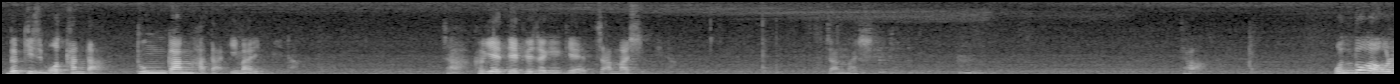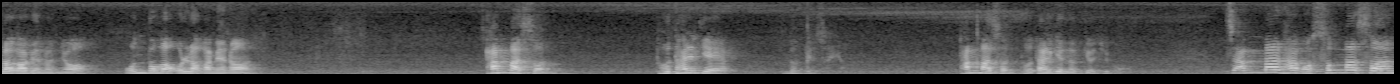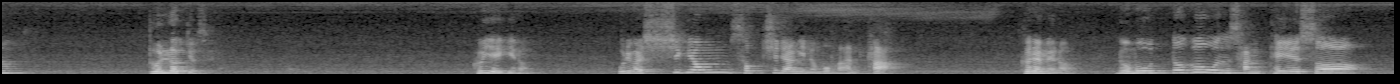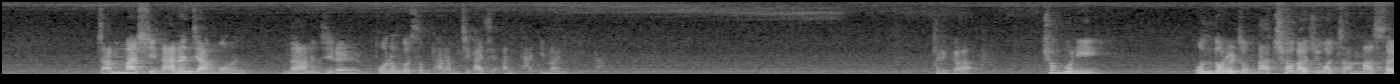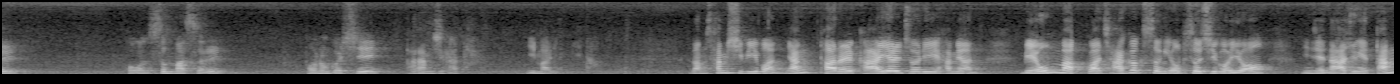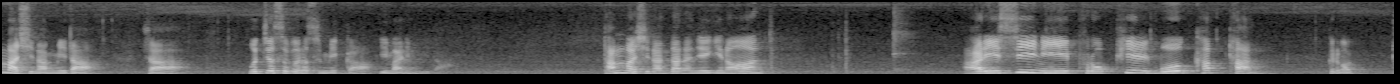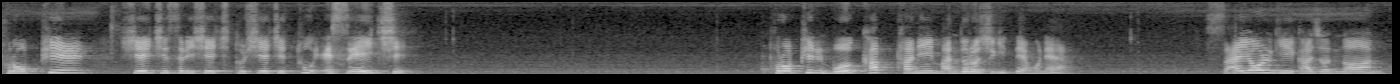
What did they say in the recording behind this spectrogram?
느끼지 못한다. 둔감하다 이 말입니다. 자, 그게 대표적인 게 짠맛입니다. 짠맛이. 자, 온도가 올라가면은요. 온도가 올라가면은 단맛은 더 달게 느껴져요. 단맛은 더 달게 느껴지고 짠맛하고 쓴맛은 덜 느껴져요. 그 얘기는 우리가 식용 섭취량이 너무 많다. 그러면은 너무 뜨거운 상태에서 짠맛이 나는지 안 나는지를 보는 것은 바람직하지 않다 이 말입니다. 그러니까 충분히 온도를 좀 낮춰가지고 짠맛을 혹은 쓴맛을 보는 것이 바람직하다 이 말입니다. 그 다음 32번 양파를 가열 조리하면 매운맛과 자극성이 없어지고요. 이제 나중에 단맛이 납니다. 자, 어째서 그렇습니까? 이 말입니다. 단맛이 난다는 얘기는 아리시니 프로필 머캅탄 그리고 프로필 CH3, CH2, CH2SH 프로필 머캅탄이 만들어지기 때문에 사이올기 가졌는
